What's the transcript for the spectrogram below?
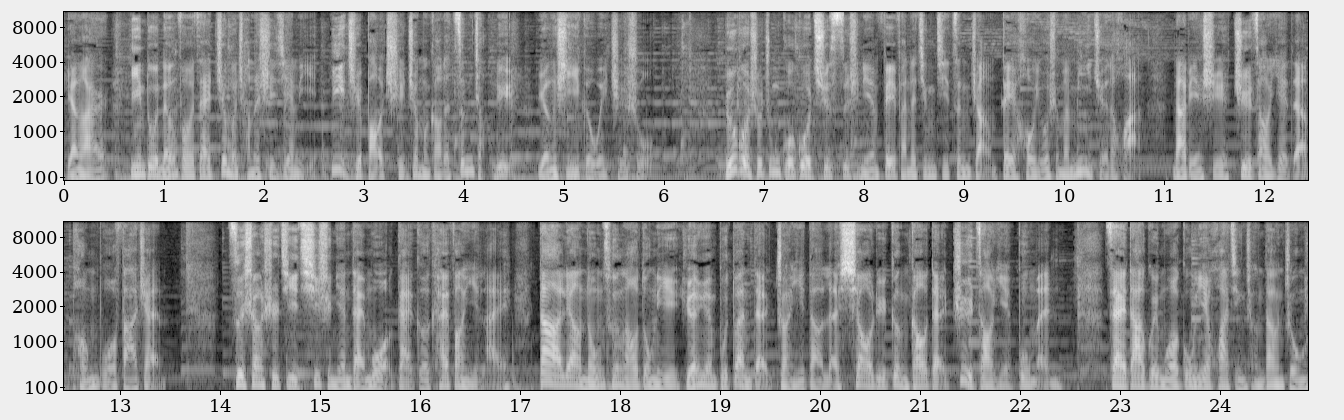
然而，印度能否在这么长的时间里一直保持这么高的增长率，仍是一个未知数。如果说中国过去四十年非凡的经济增长背后有什么秘诀的话，那便是制造业的蓬勃发展。自上世纪七十年代末改革开放以来，大量农村劳动力源源不断地转移到了效率更高的制造业部门。在大规模工业化进程当中，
